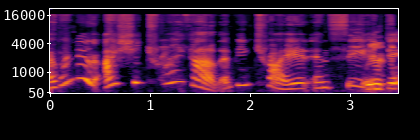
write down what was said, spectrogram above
I wonder, I should try that. Let me try it and see. And Dave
